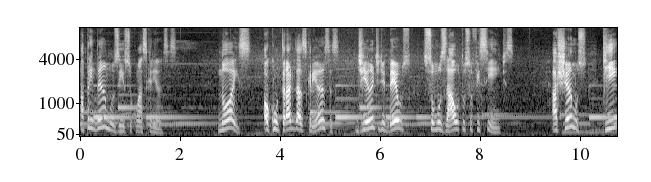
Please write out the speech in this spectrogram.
Aprendamos isso com as crianças. Nós, ao contrário das crianças, diante de Deus, somos autossuficientes. Achamos que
